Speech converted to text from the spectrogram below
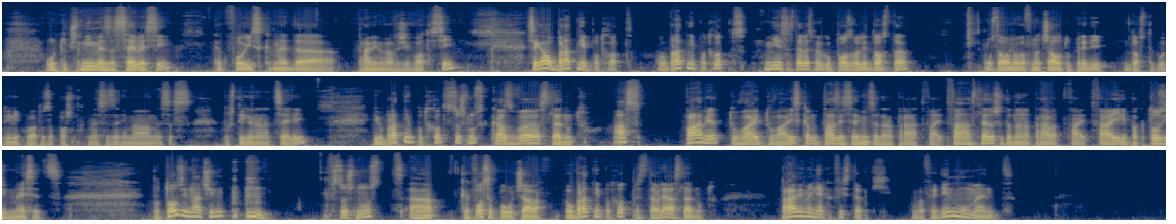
уточниме за себе си какво искаме да правим в живота си. Сега обратният подход. Обратният подход, ние с тебе сме го ползвали доста, особено в началото преди доста години, когато започнахме да се занимаваме с постигане на цели. И обратният подход всъщност казва следното. Аз правя това и това, искам тази седмица да направя това и това, следващата да направя това и това, или пък този месец. По този начин, всъщност, какво се получава? Обратният подход представлява следното. Правиме някакви стъпки. В един момент,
